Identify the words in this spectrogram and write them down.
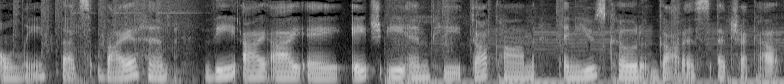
only. That's viiahemp. V I I A H E M P dot com and use code GODDESS at checkout.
